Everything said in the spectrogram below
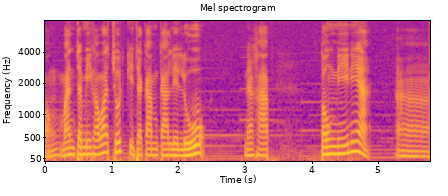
.2 มันจะมีคำว่าชุดกิจกรรมการเรียนรู้นะครับ ตรงนี้เนี่ยอ่า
